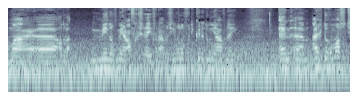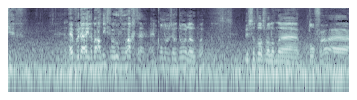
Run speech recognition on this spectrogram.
Maar eh, hadden we min of meer afgeschreven. Nou, we zien wel of we die kunnen doen, ja of nee. En ehm, eigenlijk door een mazzeltje hebben we daar helemaal niet voor hoeven wachten. En konden we zo doorlopen. Dus dat was wel een eh toffe. Eh,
